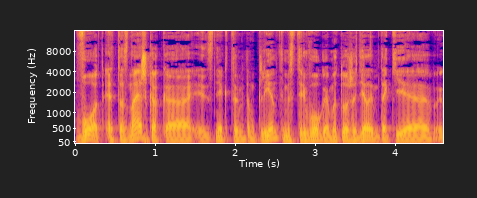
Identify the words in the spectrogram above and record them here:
вот, это знаешь, как э, с некоторыми там клиентами с тревогой мы тоже делаем такие э,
